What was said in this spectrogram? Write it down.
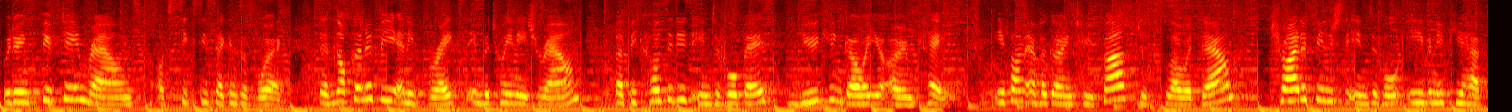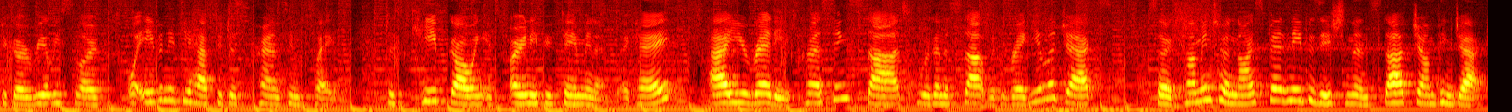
We're doing 15 rounds of 60 seconds of work. There's not going to be any breaks in between each round, but because it is interval based, you can go at your own pace. If I'm ever going too fast, just slow it down. Try to finish the interval even if you have to go really slow or even if you have to just prance in place. Just keep going, it's only 15 minutes, okay? Are you ready? Pressing start. We're going to start with regular jacks. So come into a nice bent knee position and start jumping jack.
